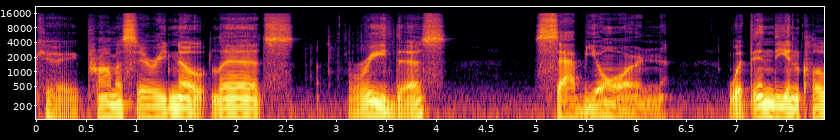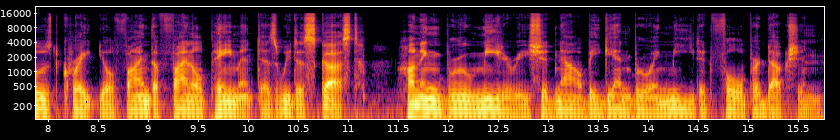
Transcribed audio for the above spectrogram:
Okay, promissory note. Let's read this. Sabjorn. Within the enclosed crate, you'll find the final payment. As we discussed, Honningbrew Meadery should now begin brewing mead at full production.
